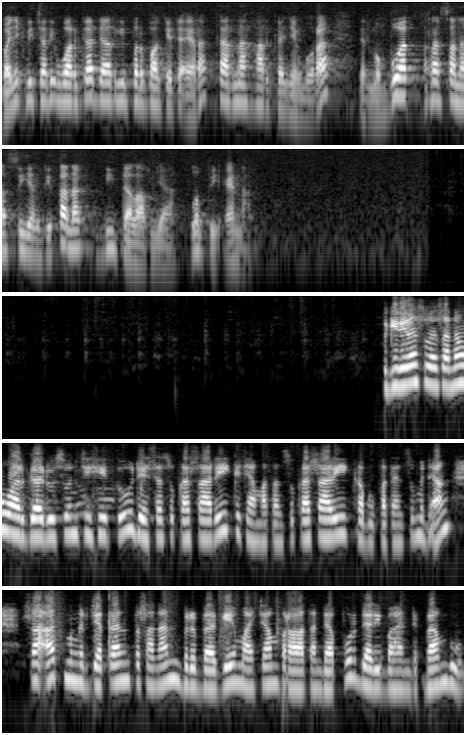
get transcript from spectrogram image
banyak dicari warga dari berbagai daerah karena harganya yang murah dan membuat rasa nasi yang ditanak di dalamnya lebih enak. Beginilah suasana warga Dusun Cisitu, Desa Sukasari, Kecamatan Sukasari, Kabupaten Sumedang saat mengerjakan pesanan berbagai macam peralatan dapur dari bahan bambu.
